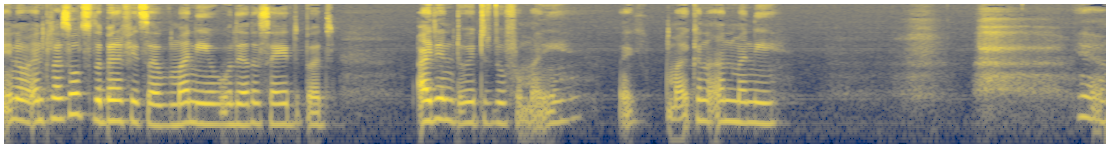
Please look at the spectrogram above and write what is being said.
you know. And plus also the benefits of money on the other side, but I didn't do it to do for money. Like I can earn money yeah.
